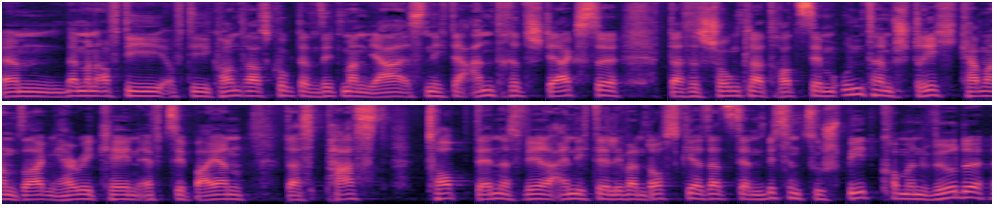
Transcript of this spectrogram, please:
Ähm, wenn man auf die, auf die Kontras guckt, dann sieht man, ja, ist nicht der Antrittsstärkste. Das ist schon klar. Trotzdem, unterm Strich kann man sagen, Harry Kane, FC Bayern, das passt top, denn es wäre eigentlich der Lewandowski-Ersatz, der ein bisschen zu spät kommen würde.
